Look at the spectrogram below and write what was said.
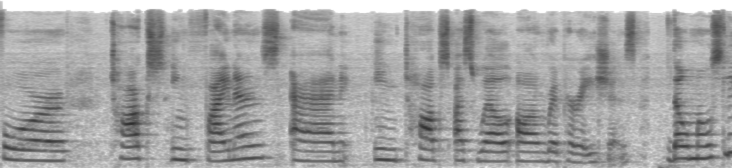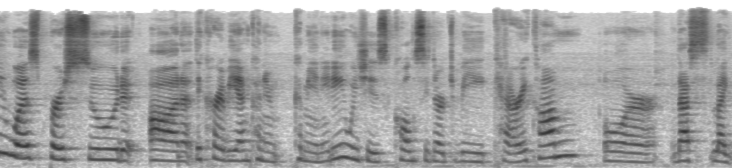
for talks in finance and in talks as well on reparations. Though mostly was pursued on the Caribbean com- community, which is considered to be CARICOM, or that's like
